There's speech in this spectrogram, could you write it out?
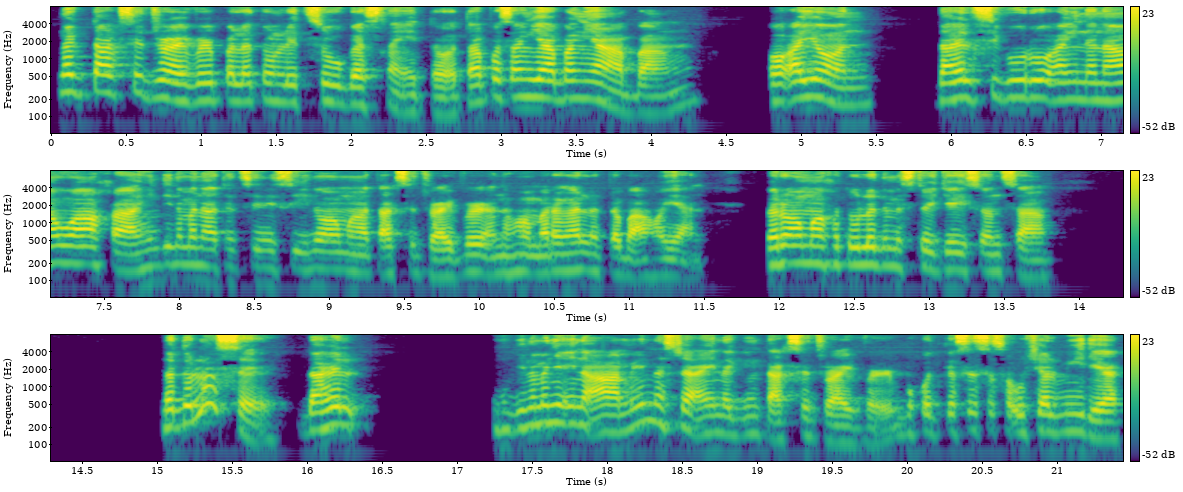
Nag-taxi driver pala tong litsugas na ito. Tapos ang yabang-yabang, o ayon, dahil siguro ay nanawa ka, hindi naman natin sinisino ang mga taxi driver, ano ho, marangal na trabaho yan. Pero ang mga katulad ni Mr. Jason sa, nadulas eh, dahil hindi naman niya inaamin na siya ay naging taxi driver. Bukod kasi sa social media,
